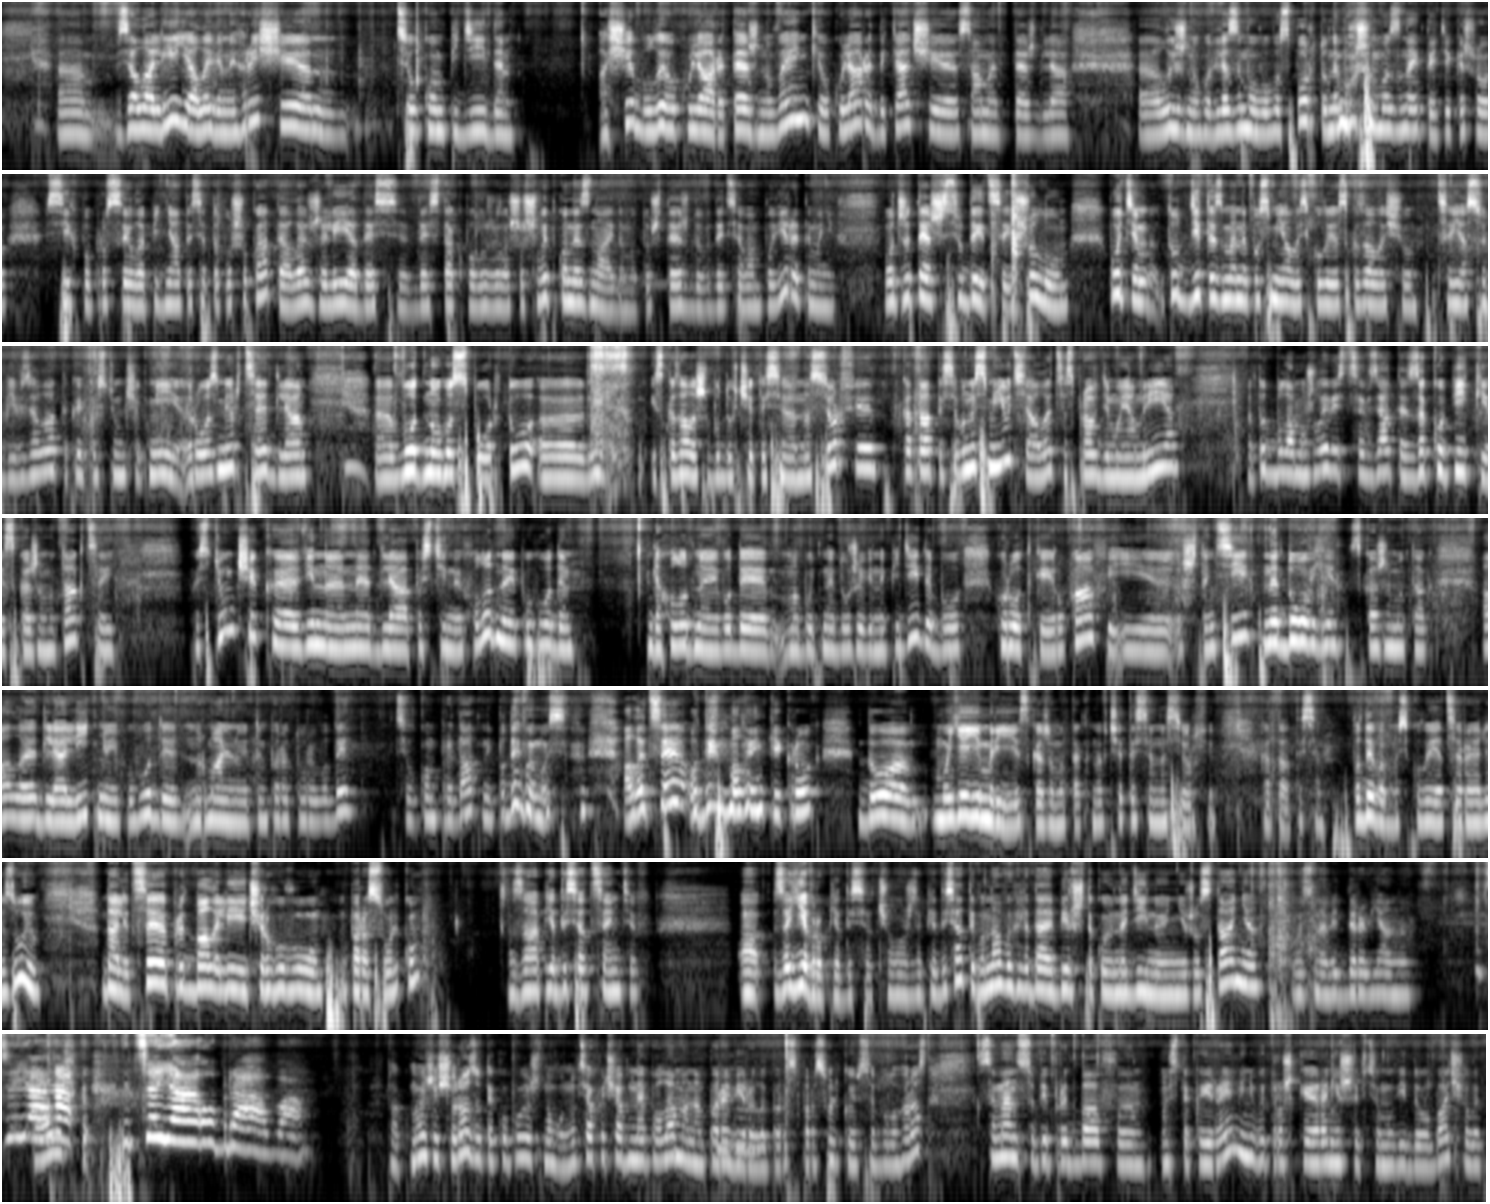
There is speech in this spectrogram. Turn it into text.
Е, взяла лії, але він і грищі цілком підійде. А ще були окуляри, теж новенькі, окуляри дитячі, саме теж для лижного, для зимового спорту. Не можемо знайти. Тільки що всіх попросила піднятися та пошукати, але вже Лія десь, десь так положила, що швидко не знайдемо. Тож теж доведеться вам повірити мені. Отже, теж сюди цей шолом. Потім тут діти з мене посміялись, коли я сказала, що це я собі взяла. Такий костюмчик, мій розмір. Це для е, водного спорту. Е, ну, і сказала, що буду вчитися на серфі кататися. Вони сміються, але це справді моя мрія. А тут була можливість це взяти за копійки, скажімо так, цей костюмчик. Е, Він не для постійної холодної погоди. Для холодної води, мабуть, не дуже він і підійде, бо короткий рукав і штанці недовгі, скажімо так. Але для літньої погоди, нормальної температури води цілком придатний. Подивимось. Але це один маленький крок до моєї мрії, скажімо так, навчитися на серфі кататися. Подивимось, коли я це реалізую. Далі, це придбали Лії чергову парасольку за 50 центів. А, за євро 50, чого ж за 50, і вона виглядає більш такою надійною, ніж остання. Ось навіть дерев'яна це я, паличка. це я обрала. Так, майже щоразу ти купуєш нову. Ну, ця хоча б не поламана, перевірили з парасолькою, все було гаразд. Семен собі придбав е, ось такий ремінь. Ви трошки раніше в цьому відео бачили.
